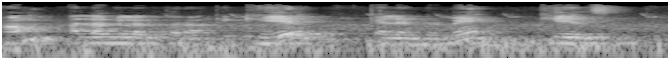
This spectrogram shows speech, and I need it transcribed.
हम अलग अलग तरह के खेल कैलेंडर में खेल सकते हैं।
